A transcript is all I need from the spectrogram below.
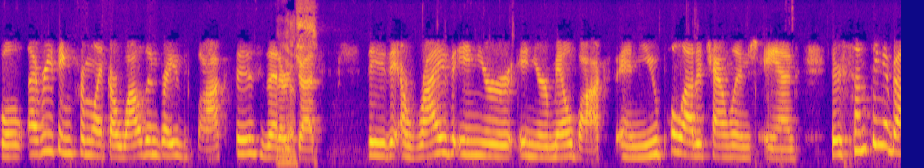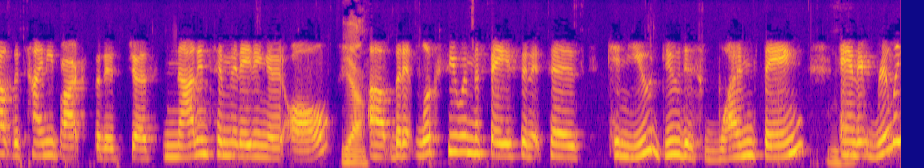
Well, everything from like our wild and brave boxes that are just they, they arrive in your in your mailbox and you pull out a challenge and there's something about the tiny box that is just not intimidating at all. Yeah. Uh, but it looks you in the face and it says can you do this one thing? Mm-hmm. And it really,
